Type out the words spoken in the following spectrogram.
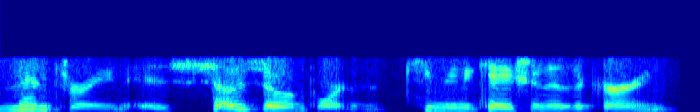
mentoring is so, so important communication is occurring.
